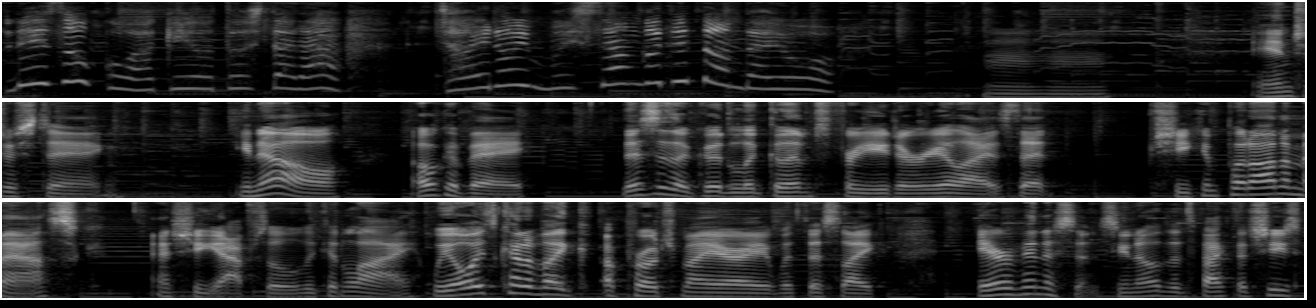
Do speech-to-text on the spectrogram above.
冷蔵庫を開けようとしたら茶色い虫さんが出たんだようん、mm hmm. Interesting. You know, Okabe, this is a good glimpse for you to realize that she can put on a mask and she absolutely can lie. We always kind of like approach Mayuri with this like air of innocence, you know, the fact that she's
